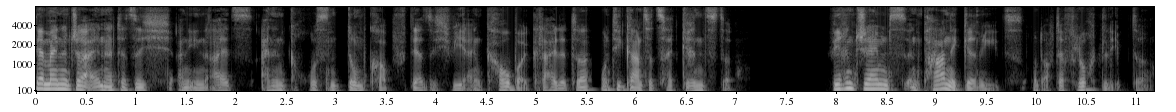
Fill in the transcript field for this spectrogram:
Der Manager erinnerte sich an ihn als einen großen Dummkopf, der sich wie ein Cowboy kleidete und die ganze Zeit grinste. Während James in Panik geriet und auf der Flucht lebte,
